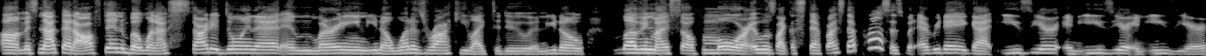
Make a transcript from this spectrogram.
Um it's not that often but when i started doing that and learning you know what does rocky like to do and you know loving myself more it was like a step-by-step process but every day it got easier and easier and easier.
